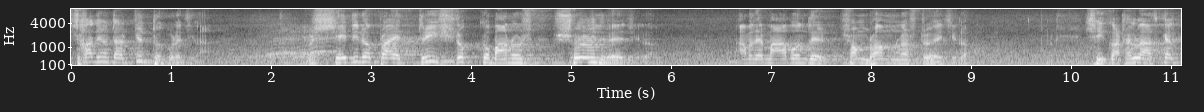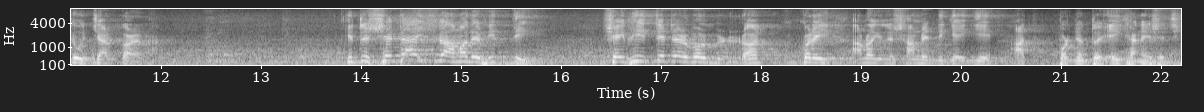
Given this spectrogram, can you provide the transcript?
স্বাধীনতার যুদ্ধ করেছিলাম। সেদিনও প্রায় ত্রিশ লক্ষ মানুষ শহীদ হয়েছিল। আমাদের মা বোনদের সম্ভ্রম নষ্ট হয়েছিল। সেই কথাগুলো আজকাল কেউ উচ্চারণ করে না। কিন্তু সেটাই ছিল আমাদের ভিত্তি। সেই ভিত্তিটার উপর করেই আমরা কিন্তু সামনের দিকে এগিয়ে আজ পর্যন্ত এইখানে এসেছি।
